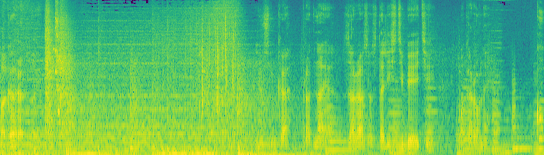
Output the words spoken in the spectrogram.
Пока, родной. Люсенька, родная, зараза, сдались тебе эти макароны. Ку.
